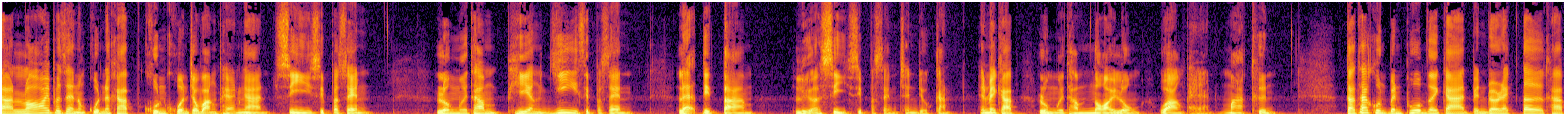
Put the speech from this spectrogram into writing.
ลา 100%ของคุณนะครับ คุณควรจะวางแผนงาน 40%ลงมือทำเพียง 20%และติดตามเหลือ 40%เช่นเดียวกัน เห็นไหมครับ ลงมือทำน้อยลงวางแผนมากขึ้น แต่ถ้าคุณเป็นผู้อำนวยการเป็นดีเรคเตอร์ครับ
